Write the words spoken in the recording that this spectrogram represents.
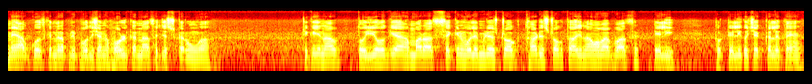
मैं आपको उसके अंदर अपनी पोजीशन होल्ड करना सजेस्ट करूँगा। ठीक है जनाब? तो ये हो गया हमारा second volume media stock third stock था जनाब हमारे पास टेली तो टेली को चेक कर लेते हैं।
